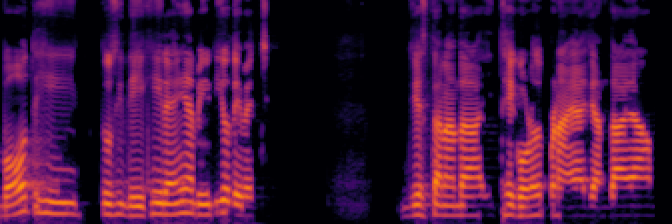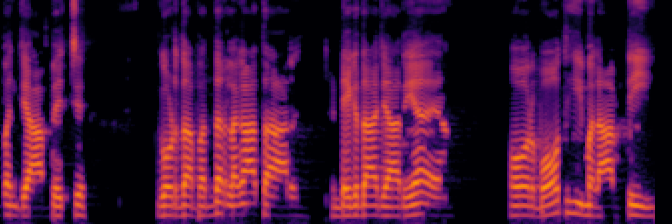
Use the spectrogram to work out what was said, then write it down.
ਬਹੁਤ ਹੀ ਤੁਸੀਂ ਦੇਖ ਹੀ ਰਹੇ ਆ ਵੀਡੀਓ ਦੇ ਵਿੱਚ, ਜਿਸ ਤਰ੍ਹਾਂ ਦਾ ਇੱਥੇ ਗੁੜ ਬਣਾਇਆ ਜਾਂਦਾ ਆ। ਪੰਜਾਬ ਵਿੱਚ ਗੁੜ ਦਾ ਪੱਧਰ ਲਗਾਤਾਰ ਡਿੱਗਦਾ ਜਾ ਰਿਹਾ ਆ, ਔਰ ਬਹੁਤ ਹੀ ਮਿਲਾਵਟੀ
